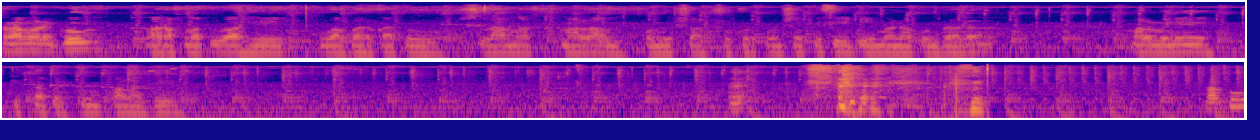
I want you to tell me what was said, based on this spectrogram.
Assalamualaikum warahmatullahi wabarakatuh Selamat malam pemirsa Syukur Konsep TV di mana pun berada Malam ini kita berjumpa lagi eh? Laku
